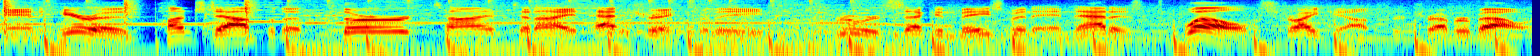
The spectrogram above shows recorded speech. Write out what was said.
And Hiura is punched out for the third time tonight. Hat trick for the Brewers second baseman, and that is 12 strikeouts for Trevor Bauer.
